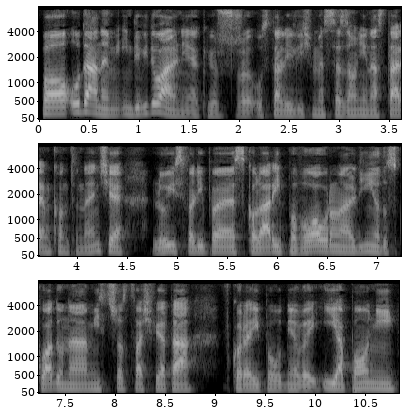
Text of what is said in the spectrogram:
Po udanym indywidualnie, jak już ustaliliśmy, sezonie na Starym Kontynencie, Luis Felipe Scolari powołał Ronaldinho do składu na Mistrzostwa Świata w Korei Południowej i Japonii.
